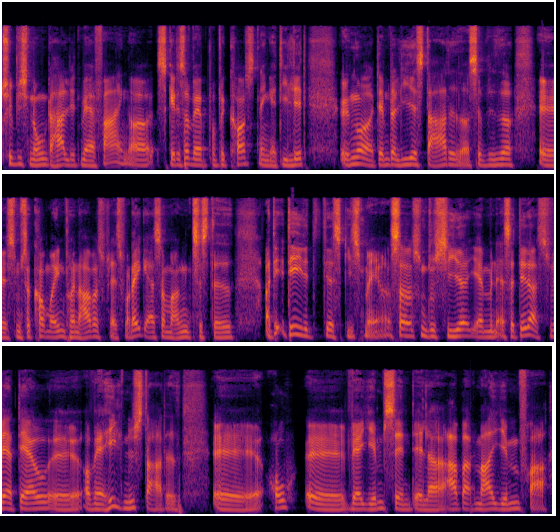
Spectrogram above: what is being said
typisk nogen, der har lidt mere erfaring, og skal det så være på bekostning af de lidt yngre, dem der lige er startet og så videre, øh, som så kommer ind på en arbejdsplads, hvor der ikke er så mange til stede. Og det, det er det der skismager. Og så som du siger, jamen altså det der er svært, det er jo øh, at være helt nystartet øh, og øh, være hjemsendt eller arbejde meget hjemmefra.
